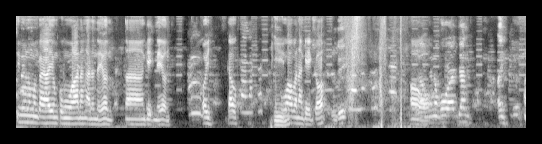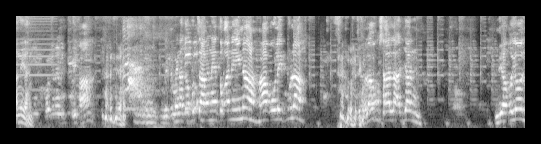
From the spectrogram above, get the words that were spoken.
Sino naman kaya yung kumuha ng ano na yon, ng cake na yon? Oy, ikaw. Kumuha ba ng cake ko? Hindi. Oo. Wala akong nakuha dyan. Ay. Ano yan? Ha? may nagabot sa akin na ito kanina. Ha, kulay pula. Wala akong sala dyan. Hindi ako yon.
